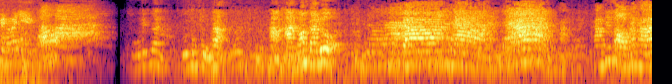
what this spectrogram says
เก่งอะไรอีกสูงเพื่อน ดูสูงสูงค่ะ อ่านน้อมกันลูกดานดานดานครั้งที่สองนะคะ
